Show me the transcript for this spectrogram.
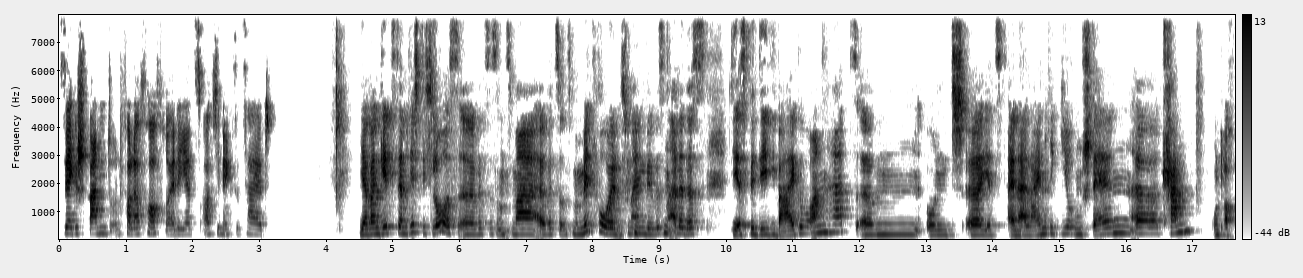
sehr gespannt und voller Vorfreude jetzt auf die nächste Zeit. Ja, wann geht's denn richtig los? Äh, willst du uns mal, äh, willst du uns mal mitholen? Ich meine, wir wissen alle, dass die SPD die Wahl gewonnen hat ähm, und äh, jetzt eine Alleinregierung stellen äh, kann und auch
